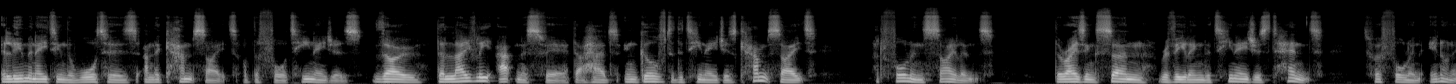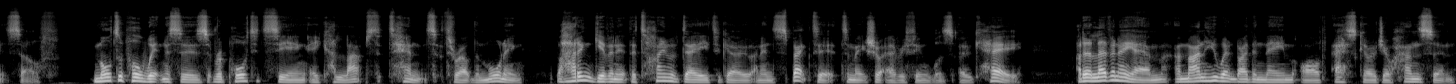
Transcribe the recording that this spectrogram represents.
illuminating the waters and the campsite of the four teenagers, though the lively atmosphere that had engulfed the teenagers' campsite had fallen silent, the rising sun revealing the teenagers' tent to have fallen in on itself. Multiple witnesses reported seeing a collapsed tent throughout the morning, but hadn't given it the time of day to go and inspect it to make sure everything was okay. At 11am, a man who went by the name of Esko Johansson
